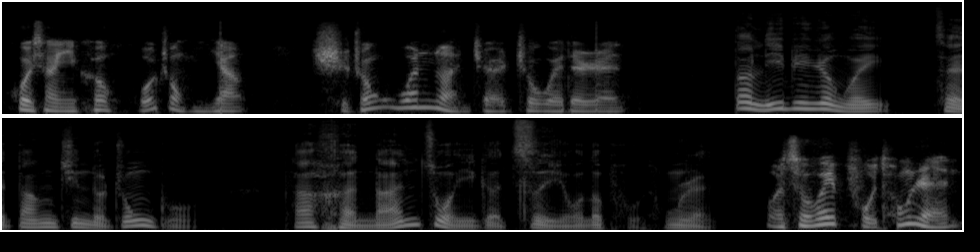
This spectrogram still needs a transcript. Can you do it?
或像一颗火种一样，始终温暖着周围的人。但黎斌认为，在当今的中国，他很难做一个自由的普通人。我作为普通人，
